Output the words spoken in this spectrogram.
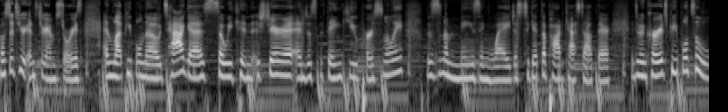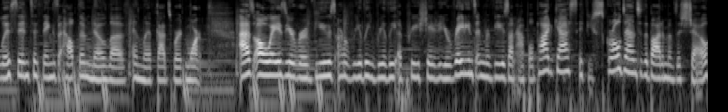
post it to your Instagram stories and let people know, tag us so we can share it and just thank you personally. This is an amazing way just to get the podcast out there and to encourage people to listen to things that help them know, love, and live God's word more. As always, your reviews are really, really appreciated. Your ratings and reviews on Apple Podcasts. If you scroll down to the bottom of the show,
